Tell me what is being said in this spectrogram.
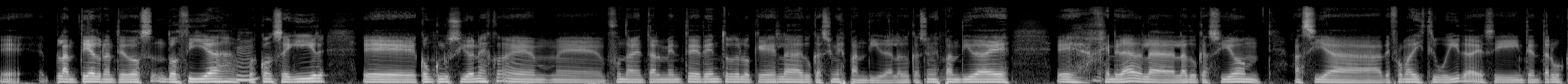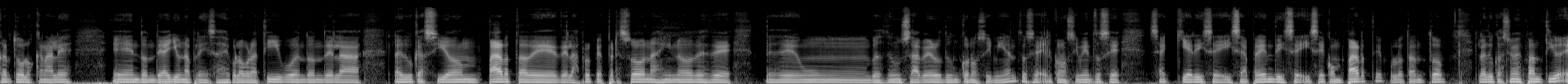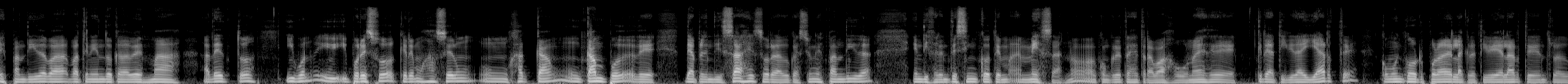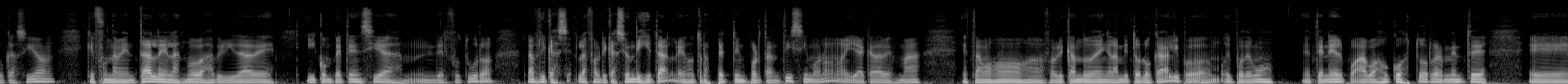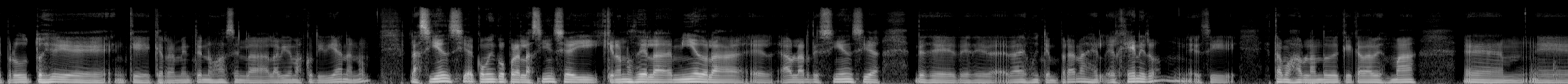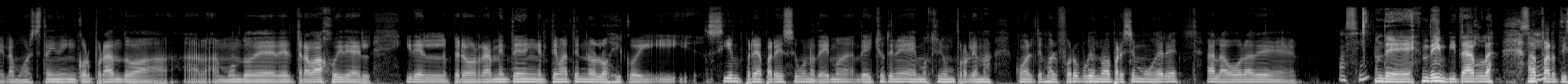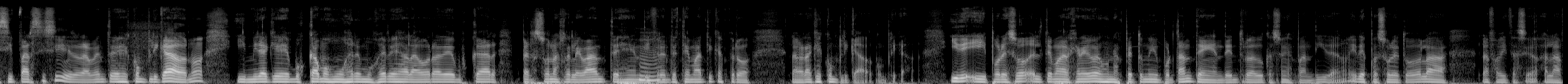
eh, plantea durante dos, dos días Mm. pues conseguir eh, conclusiones eh, eh, fundamentalmente dentro de lo que es la educación expandida. La educación expandida es, es generar la, la educación hacia de forma distribuida, es decir, intentar buscar todos los canales en donde haya un aprendizaje colaborativo, en donde la, la educación parta de, de las propias personas y no desde, desde, un, desde un saber de un conocimiento. O sea, el conocimiento se, se adquiere y se, y se aprende y se, y se comparte. Por lo tanto, la educación expandida, expandida va, va teniendo cada vez más adeptos y bueno, y, y por eso queremos hacer un, un hack camp, un campo de, de, aprendizaje sobre la educación expandida en diferentes cinco tema- mesas ¿no? concretas de trabajo. Uno es de creatividad y arte, cómo incorporar la creatividad y el arte dentro de la educación, que es fundamental en las nuevas habilidades y competencias mm, del futuro. La fabricación, la fabricación digital es otro aspecto importantísimo, ¿no? Ya cada vez más estamos fabricando en el ámbito local y podemos, y podemos eh, tener a bajo costo realmente eh, productos eh, que, que, realmente nos hacen la, vida más cotidiana. ¿no? La ciencia, cómo incorporar la ciencia y que no nos dé la, miedo la, el, hablar de ciencia desde, desde edades muy tempranas, el, género, si estamos hablando de que cada vez más eh, eh, la mujer se está incorporando a, al mundo de, del trabajo y del y del pero realmente en el tema tecnológico y, y siempre aparece bueno de, de hecho tenemos, hemos tenido un problema con el tema del foro porque no aparecen mujeres a la hora de ¿Ah, sí? de, de, invitarla ¿Sí? a participar. Sí, sí, realmente es complicado, ¿no? Y mira que buscamos mujeres, mujeres a la hora de buscar personas relevantes en uh -huh. diferentes temáticas, pero la verdad que es complicado, complicado. Y, de, y por eso el tema del género es un aspecto muy importante en, dentro de la educación expandida, ¿no? Y después, sobre todo, la, la, alfabetización, la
